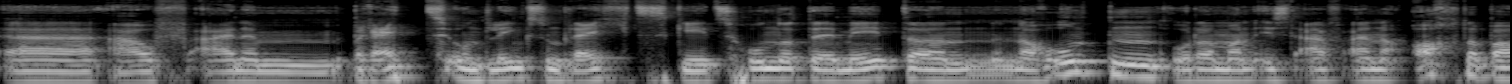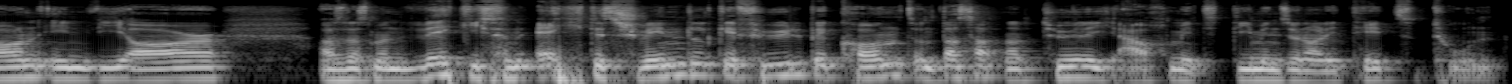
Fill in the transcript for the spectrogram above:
äh, auf einem Brett und links und rechts geht's hunderte Meter nach unten oder man ist auf einer Achterbahn in VR. Also dass man wirklich so ein echtes Schwindelgefühl bekommt und das hat natürlich auch mit Dimensionalität zu tun.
